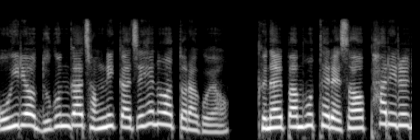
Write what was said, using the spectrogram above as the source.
오히려 누군가 정리까지 해놓았더라고요. 그날 밤 호텔에서 파리를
